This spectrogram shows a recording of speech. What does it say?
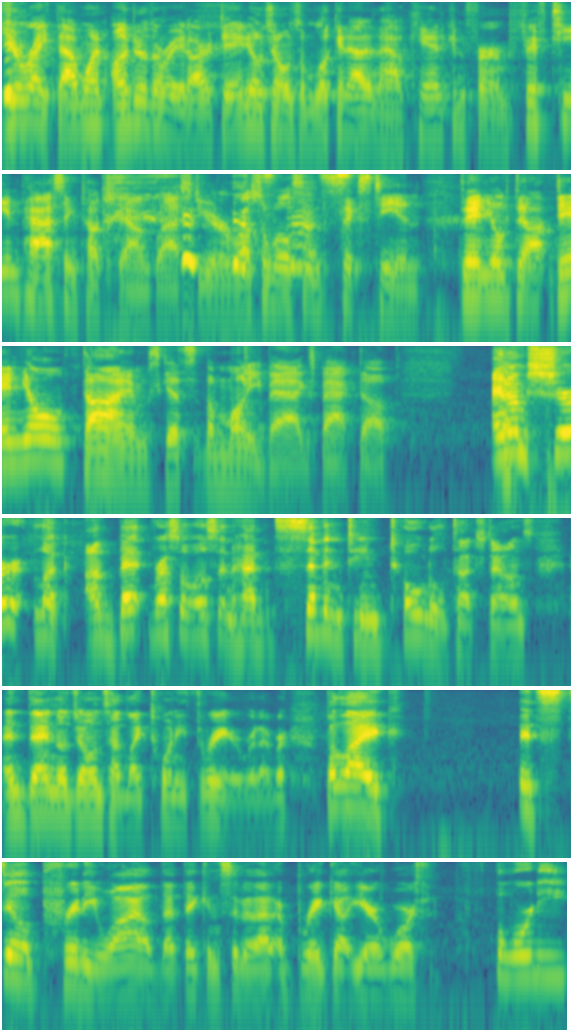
you're right. That went under the radar. Daniel Jones, I'm looking at it now, can confirm 15 passing touchdowns last year to Russell It's Wilson's 16. Daniel Di- Daniel Dimes gets the money bags backed up. And I'm sure, look, I bet Russell Wilson had 17 total touchdowns and Daniel Jones had like 23 or whatever. But like, it's still pretty wild that they consider that a breakout year worth $40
